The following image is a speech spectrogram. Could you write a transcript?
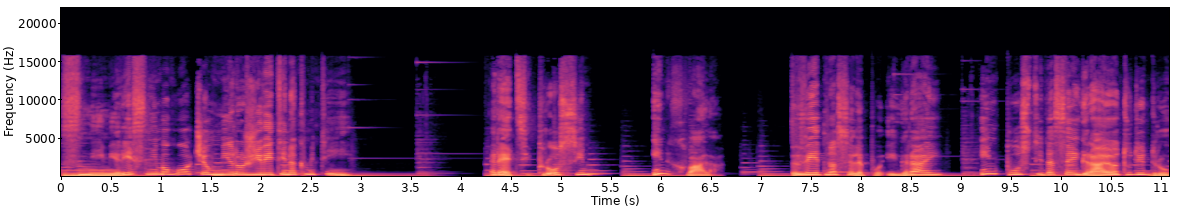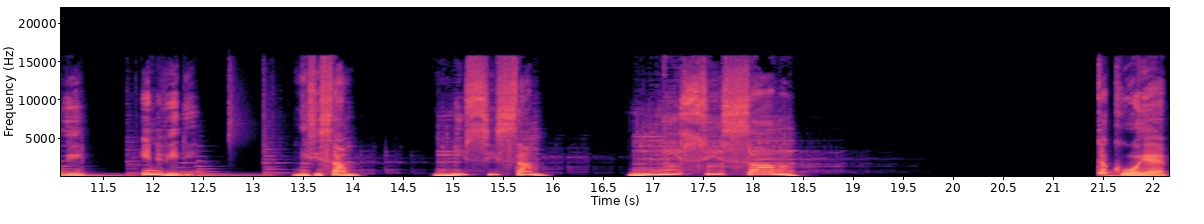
Z njimi res ni mogoče v miru živeti na kmetiji. Reci prosim in hvala. Vedno se lepo igraj in pusti, da se igrajo tudi drugi. In vidi, nisi sam, nisi sam, nisi sam. Tako je,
